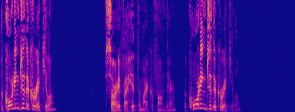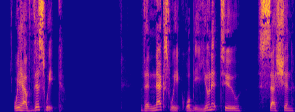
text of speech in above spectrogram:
According to the curriculum, sorry if I hit the microphone there. According to the curriculum, we have this week. The next week will be Unit 2, Session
